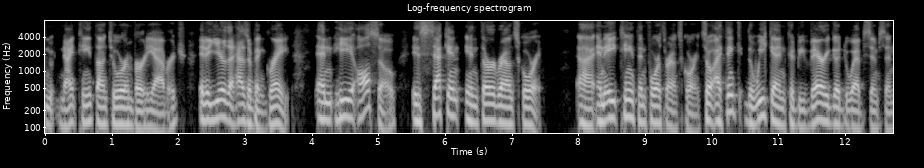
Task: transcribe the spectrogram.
19th on tour in birdie average in a year that hasn't been great. And he also is second in third round scoring uh, and 18th in fourth round scoring. So I think the weekend could be very good to Webb Simpson.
